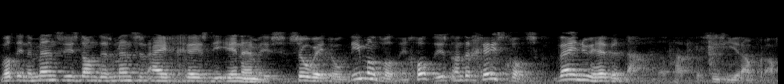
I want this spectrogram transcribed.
wat in de mens is dan des mensen eigen geest die in hem is. Zo weet ook niemand wat in God is dan de geest Gods. Wij nu hebben, nou dat gaat precies hier aan vooraf.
